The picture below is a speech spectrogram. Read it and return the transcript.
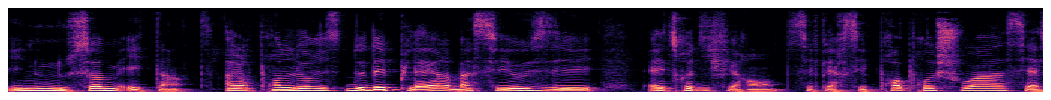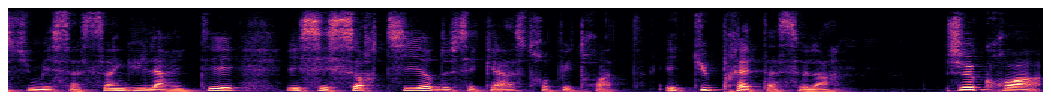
et nous nous sommes éteintes. Alors prendre le risque de déplaire, ben, c'est oser être différente, c'est faire ses propres choix, c'est assumer sa singularité, et c'est sortir de ces cases trop étroites. Es-tu prête à cela? Je crois,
